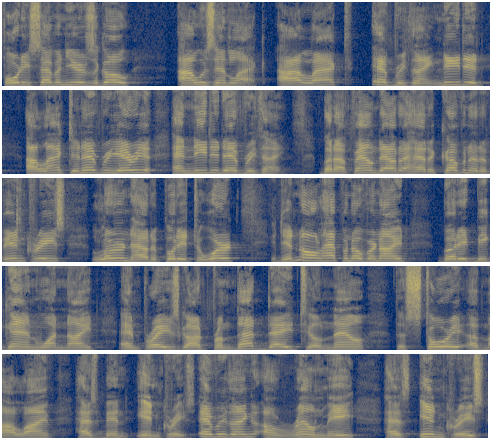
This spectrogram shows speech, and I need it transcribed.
47 years ago, I was in lack. I lacked everything, needed, I lacked in every area and needed everything. But I found out I had a covenant of increase, learned how to put it to work. It didn't all happen overnight, but it began one night. And praise God, from that day till now, the story of my life has been increased. Everything around me has increased,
